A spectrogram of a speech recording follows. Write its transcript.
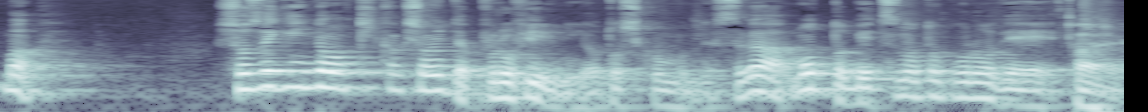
まあ書籍の企画書によってはプロフィールに落とし込むんですがもっと別のところで、はい、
